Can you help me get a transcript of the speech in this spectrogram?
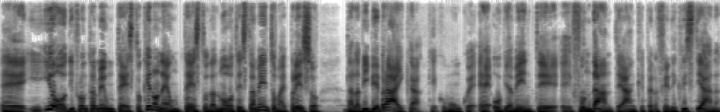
Eh, io ho di fronte a me un testo che non è un testo dal Nuovo Testamento, ma è preso dalla Bibbia ebraica, che comunque è ovviamente eh, fondante anche per la fede cristiana.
